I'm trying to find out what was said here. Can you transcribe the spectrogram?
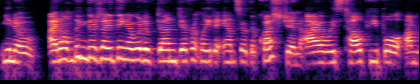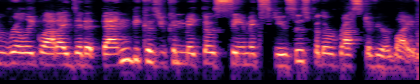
you know, I don't think there's anything I would have done differently to answer the question. I always tell people I'm really glad I did it then because you can make those same excuses for the rest of your life.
